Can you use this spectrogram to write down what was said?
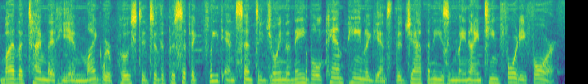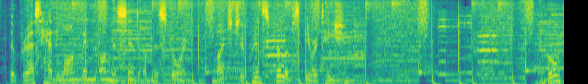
By the time that he and Mike were posted to the Pacific Fleet and sent to join the naval campaign against the Japanese in May 1944, the press had long been on the scent of the story, much to Prince Philip's irritation. Both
